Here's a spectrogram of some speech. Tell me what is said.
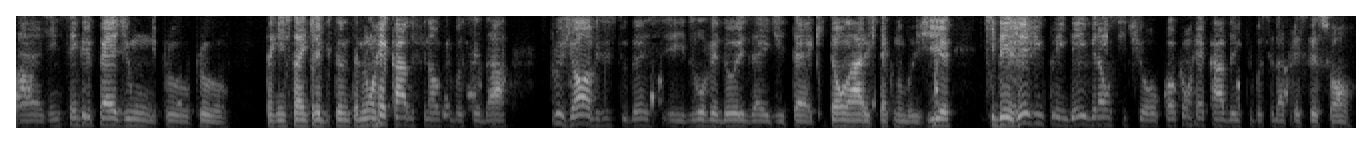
é, a gente sempre pede um pro, pro para quem está entrevistando também um recado final que você dá para os jovens estudantes e desenvolvedores aí de tech, que estão na área de tecnologia, que desejam empreender e virar um CTO? Qual que é um recado aí que você dá para esse pessoal?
